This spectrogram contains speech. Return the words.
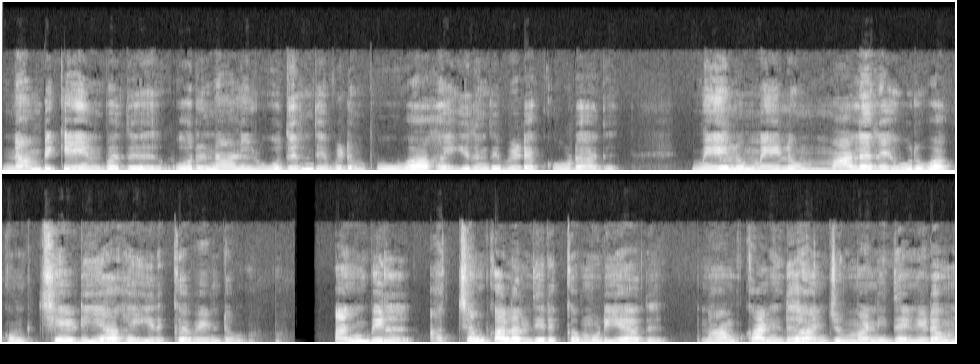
நம்பிக்கை என்பது ஒரு நாளில் உதிர்ந்து விடும் பூவாக இருந்துவிடக்கூடாது மேலும் மேலும் மலரை உருவாக்கும் செடியாக இருக்க வேண்டும். அன்பில் அச்சம் கலந்திருக்க முடியாது. நாம் கண்டு அஞ்சும் மனிதனிடம்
